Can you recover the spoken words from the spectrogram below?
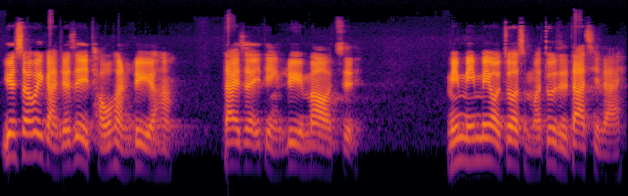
约瑟会感觉自己头很绿哈，戴着一顶绿帽子，明明没有做什么，肚子大起来。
